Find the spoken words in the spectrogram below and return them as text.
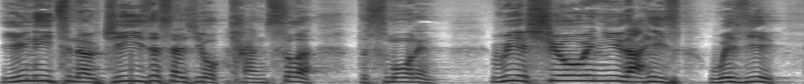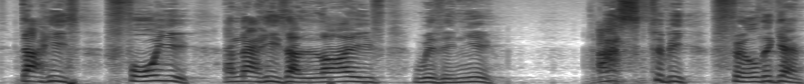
You need to know Jesus as your counselor this morning, reassuring you that he's with you, that he's for you, and that he's alive within you. Ask to be filled again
